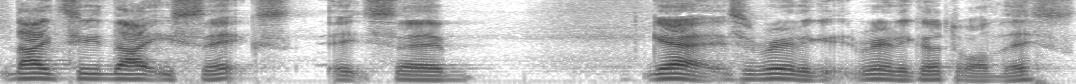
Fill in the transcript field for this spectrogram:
1996. It's um, yeah, it's a really really good one. This.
